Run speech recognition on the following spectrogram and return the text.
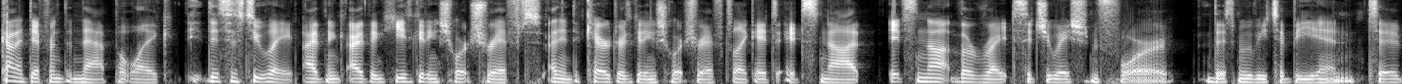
kind of different than that, but like this is too late. I think I think he's getting short shrift. I think the character is getting short shrift. Like it's it's not it's not the right situation for this movie to be in to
